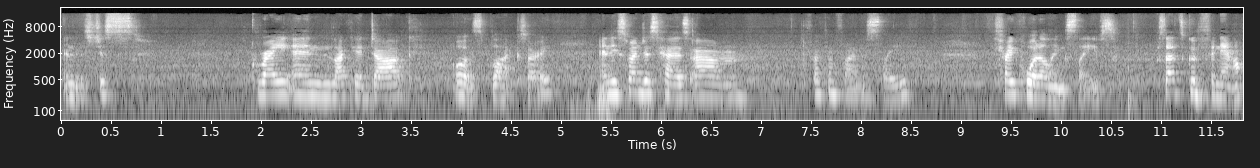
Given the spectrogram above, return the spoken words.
And it's just grey and like a dark, oh it's black, sorry. And this one just has, um, if I can find the sleeve, three quarter length sleeves. So that's good for now.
